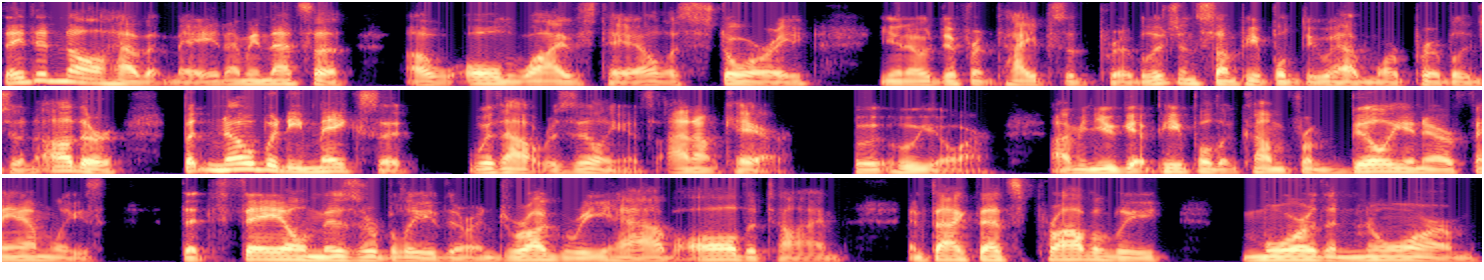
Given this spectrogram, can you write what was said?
They didn't all have it made. I mean, that's a, a old wives' tale, a story. You know, different types of privilege, and some people do have more privilege than other. But nobody makes it without resilience. I don't care who, who you are. I mean, you get people that come from billionaire families that fail miserably. They're in drug rehab all the time. In fact, that's probably more the norm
